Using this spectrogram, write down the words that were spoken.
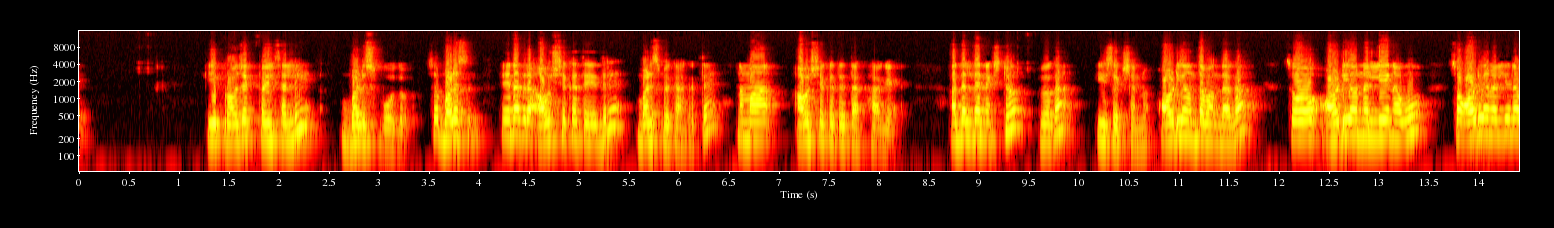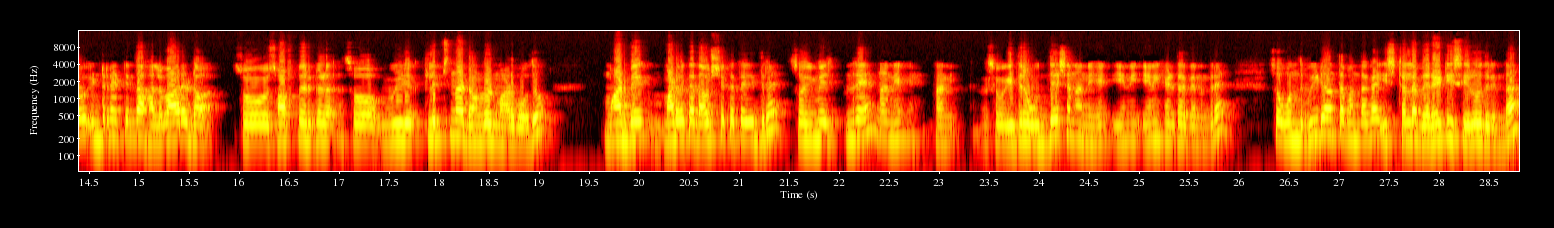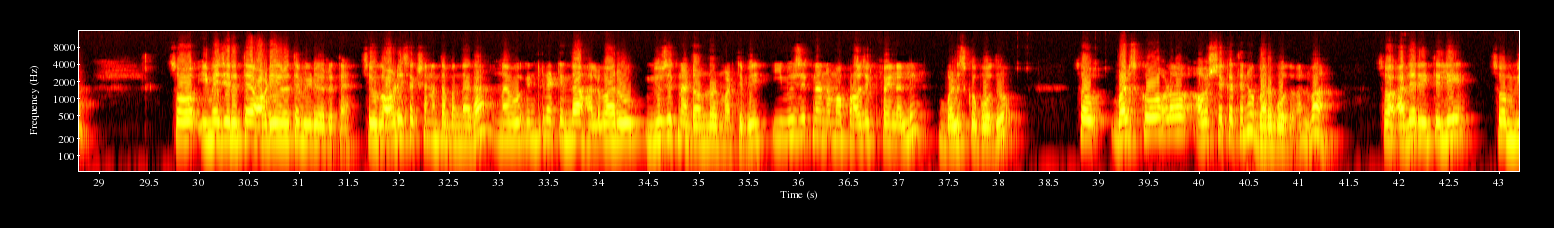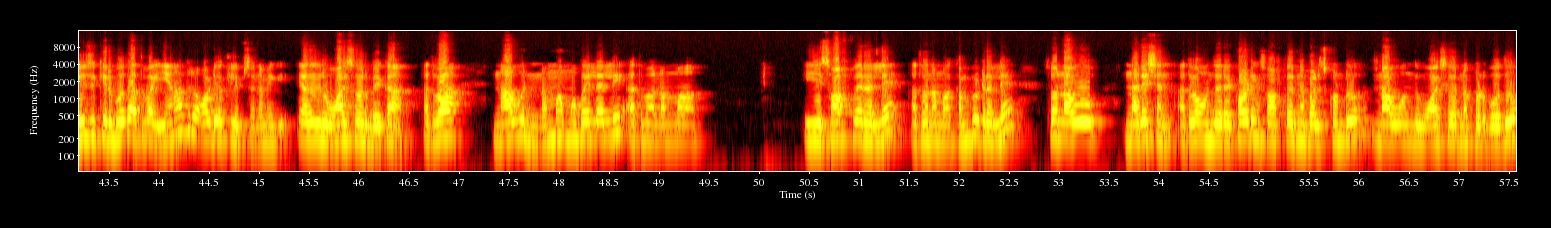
ಈ ಪ್ರಾಜೆಕ್ಟ್ ಫೈಲ್ಸ್ ಅಲ್ಲಿ ಬಳಸಬಹುದು ಸೊ ಬಳಸ್, ಏನಾದ್ರೂ ಅವಶ್ಯಕತೆ ಇದ್ರೆ ಬಳಸಬೇಕಾಗತ್ತೆ. ನಮ್ಮ ಅವಶ್ಯಕತೆ ತಕ್ಕ ಹಾಗೆ. ಅದಲ್ಲದೆ ನೆಕ್ಸ್ಟ್ ಇವಾಗ ಈ ಸೆಕ್ಷನ್ ಆಡಿಯೋ ಅಂತ ಬಂದಾಗ ಸೊ ಆಡಿಯೋನಲ್ಲಿ ನಾವು ಸೊ ಆಡಿಯೋನಲ್ಲಿ ನಾವು ಇಂಟರ್ನೆಟ್ ಇಂದ ಹಲವಾರು ಸೊ ಸಾಫ್ಟ್ವೇರ್ಗಳ ಸೊ ವಿಡಿಯೋ ಕ್ಲಿಪ್ಸ್ನ ಡೌನ್ಲೋಡ್ ಮಾಡಬಹುದು ಮಾಡ್ಬೇಕು ಮಾಡಬೇಕಾದ ಅವಶ್ಯಕತೆ ಇದ್ರೆ ಸೊ ಇಮೇಜ್ ಅಂದ್ರೆ ನಾನು ನಾನು ಸೊ ಇದರ ಉದ್ದೇಶ ನಾನು ಏನು ಏನಕ್ಕೆ ಹೇಳ್ತಾ ಇದ್ದೇನೆ ಅಂದ್ರೆ ಸೊ ಒಂದು ವಿಡಿಯೋ ಅಂತ ಬಂದಾಗ ಇಷ್ಟೆಲ್ಲ ವೆರೈಟೀಸ್ ಇರೋದ್ರಿಂದ ಸೊ ಇಮೇಜ್ ಇರುತ್ತೆ ಆಡಿಯೋ ಇರುತ್ತೆ ವಿಡಿಯೋ ಇರುತ್ತೆ. ಸೊ ಈಗ ಆಡಿಯೋ ಸೆಕ್ಷನ್ ಅಂತ ಬಂದಾಗ ನಾವು ಇಂಟರ್ನೆಟ್ ಇಂದ ಹಲವಾರು ಮ್ಯೂಸಿಕ್ನ ಡೌನ್ಲೋಡ್ ಮಾಡ್ತೀವಿ. ಈ ಮ್ಯೂಸಿಕ್ನ ನಮ್ಮ ಪ್ರಾಜೆಕ್ಟ್ ಫೈಲ್ ಅಲ್ಲಿ ಬಳಸ್ಕೋಬಹುದು ಸೊ ಬಳಸ್ಕೊಳ್ಳೋ ಅವಶ್ಯಕತೆನೂ ಬರ್ಬೋದು, ಅಲ್ವಾ? ಸೊ ಅದೇ ರೀತಿಲಿ ಸೊ ಮ್ಯೂಸಿಕ್ ಇರ್ಬೋದು ಅಥವಾ ಏನಾದ್ರೂ ಆಡಿಯೋ ಕ್ಲಿಪ್ಸ್ ನಮಗೆ ಯಾವ್ದಾದ್ರು ವಾಯ್ಸ್ ಓವರ್ ಬೇಕಾ? ಅಥವಾ ನಾವು ನಮ್ಮ ಮೊಬೈಲ್ ಅಲ್ಲಿ ಅಥವಾ ನಮ್ಮ ಈ ಸಾಫ್ಟ್ವೇರ್ ಅಲ್ಲೇ ಅಥವಾ ನಮ್ಮ ಕಂಪ್ಯೂಟರ್ ಅಲ್ಲೇ ಸೊ ನಾವು ನರೇಷನ್ ಅಥವಾ ಒಂದು ರೆಕಾರ್ಡಿಂಗ್ ಸಾಫ್ಟ್ವೇರ್ನ ಬಳಸ್ಕೊಂಡು ನಾವು ಒಂದು ವಾಯ್ಸ್ ಓವರ್ನ ಕೊಡ್ಬೋದು.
